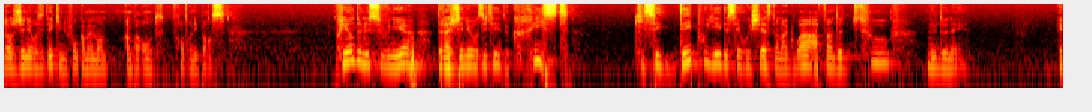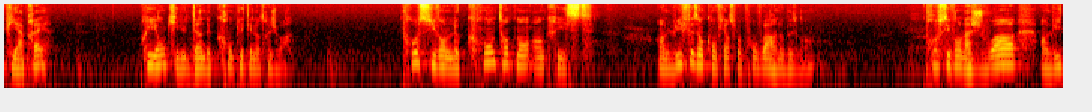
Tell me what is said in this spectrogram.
leur générosité qui nous font quand même un, peu honte quand on y pense. Prions de nous souvenir de la générosité de Christ qui s'est dépouillé de ses richesses dans la gloire afin de tout nous donner. Et puis après, prions qu'il nous donne de compléter notre joie. Poursuivons le contentement en Christ en lui faisant confiance pour pouvoir nos besoins. Poursuivons la joie en, lui,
